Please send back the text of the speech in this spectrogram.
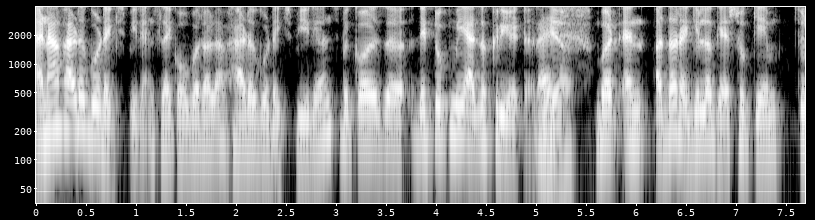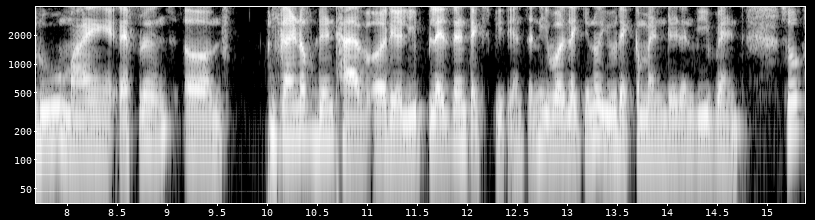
and I've had a good experience. Like overall, I've had a good experience because uh, they took me as a creator, right? Yeah. But an other regular guest who came through my reference, um, he kind of didn't have a really pleasant experience and he was like you know you recommended and we went. So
